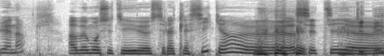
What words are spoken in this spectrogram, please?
Luana Ah bah moi c'était euh, c'est la classique hein, euh, c'était euh,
